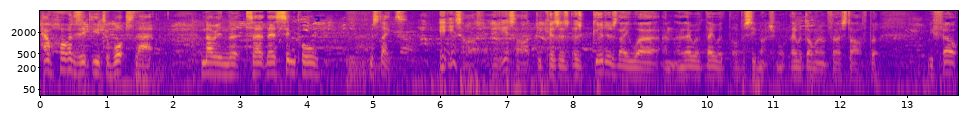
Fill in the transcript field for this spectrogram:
how hard is it for you to watch that, knowing that uh, they're simple mistakes? It is hard. It is hard because as, as good as they were, and they were they were obviously much more they were dominant first half, but we felt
